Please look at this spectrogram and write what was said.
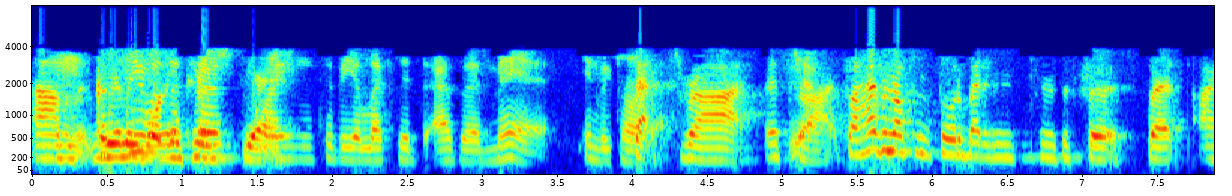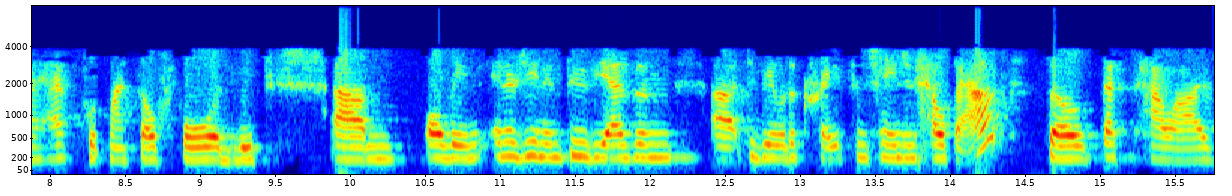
um, Mm, really you were wanting the to, first yeah. To be elected as a mayor in Victoria. That's right. That's Yeah. right. So I haven't often thought about it in terms of first, but I have put myself forward with um, all the energy and enthusiasm uh, to be able to create some change and help out. So that's how I've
